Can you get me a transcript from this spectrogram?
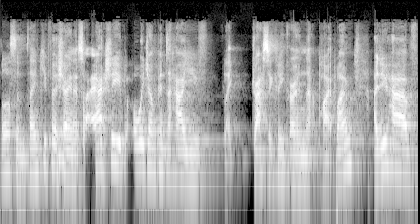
Awesome. Thank you for sharing that. So, I actually, before we jump into how you've like drastically grown that pipeline, I do have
